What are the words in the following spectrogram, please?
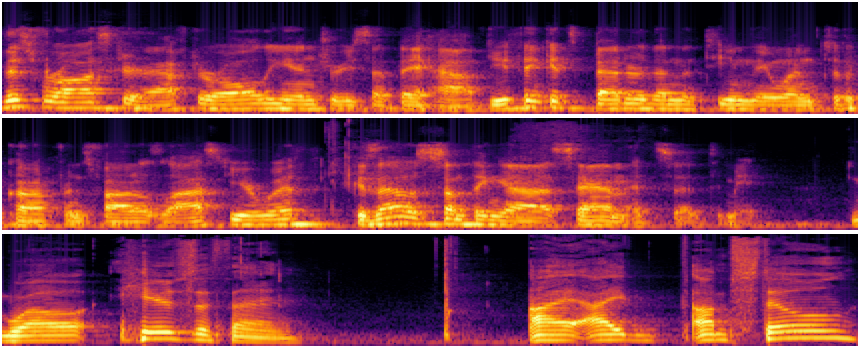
this roster, after all the injuries that they have, do you think it's better than the team they went to the conference finals last year with? Because that was something uh, Sam had said to me. Well, here's the thing. I, I I'm still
